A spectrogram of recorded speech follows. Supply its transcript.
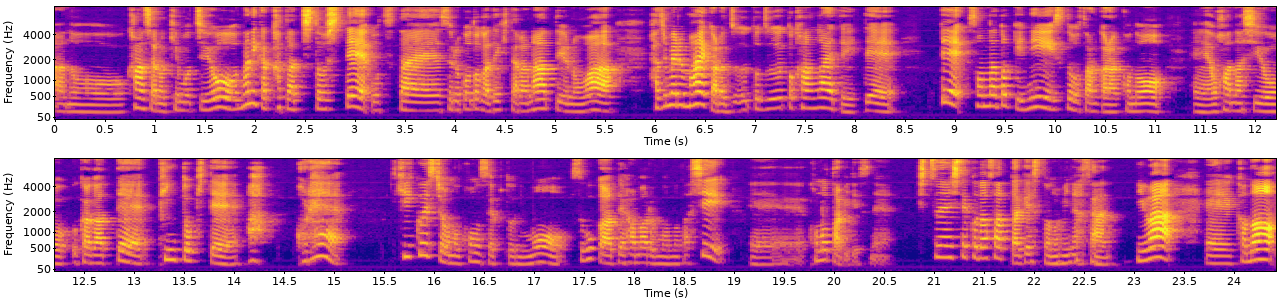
あの感謝の気持ちを何か形としてお伝えすることができたらなっていうのは、始める前からずっとずっと考えていて、で、そんな時に須藤さんからこの、えーお話を伺って、ピンときて、あ、これ、キークエスチョンのコンセプトにもすごく当てはまるものだし、えーこの度ですね、出演してくださったゲストの皆さんには、えーこの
